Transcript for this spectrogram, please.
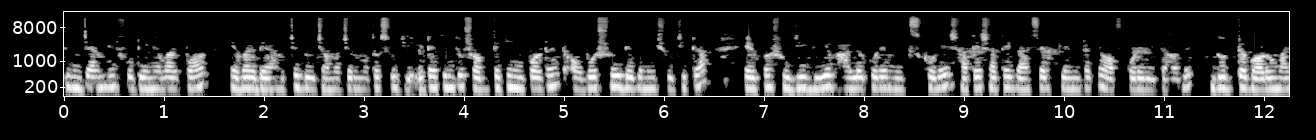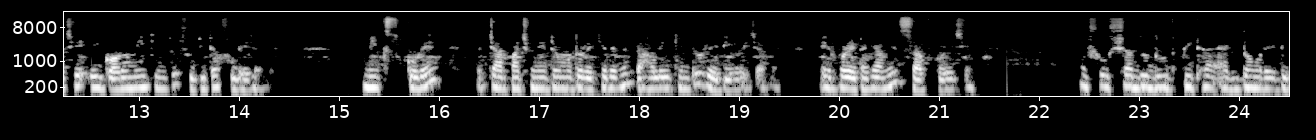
তিন চার মিনিট ফুটিয়ে নেবার পর এবার দেওয়া হচ্ছে দু চামচের মতো সুজি। এটা কিন্তু সব থেকে ইম্পর্টেন্ট অবশ্যই দেবেন এই সুজিটা। এরপর সুজি দিয়ে ভালো করে মিক্স করে সাথে সাথে গ্যাসের ফ্লেমটাকে অফ করে দিতে হবে। দুধটা গরম আছে, এই গরমেই কিন্তু সুজিটা ফুলে যাবে। মিক্স করে চার পাঁচ মিনিটের মতো রেখে দেবেন, তাহলেই কিন্তু রেডি হয়ে যাবে। এরপর এটাকে আমি সার্ভ করেছি। সুস্বাদু দুধ পিঠা একদম রেডি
